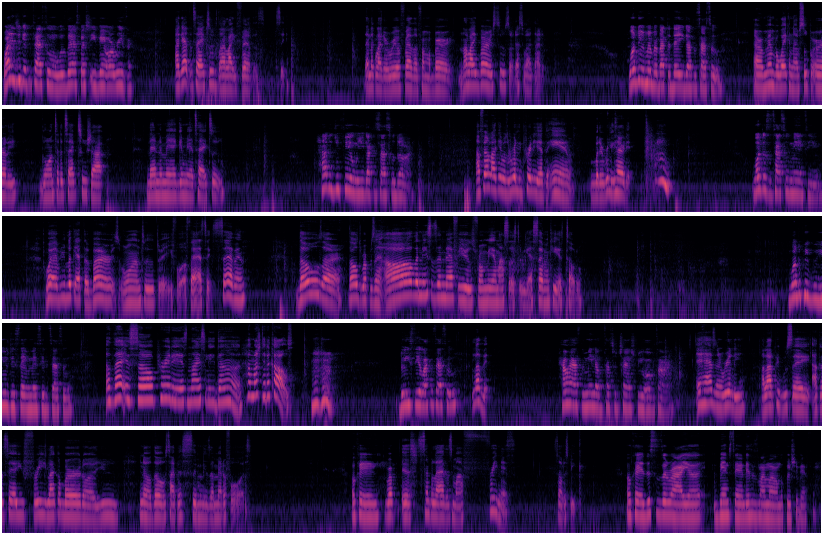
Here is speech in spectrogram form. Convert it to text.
Why did you get the tattoo? Was there a special event or reason? I got the tattoo because I like feathers. See, that look like a real feather from a bird. And I like birds too, so that's why I got it. What do you remember about the day you got the tattoo? I remember waking up super early, going to the tattoo shop, letting the man give me a tattoo. How did you feel when you got the tattoo done? I felt like it was really pretty at the end, but it really hurted. What does the tattoo mean to you? Well, if you look at the birds, one, two, three, four, five, six, seven, those are those represent all the nieces and nephews from me and my sister. We got seven kids total. What do people usually say when they see the tattoo? Oh, that is so pretty. It's nicely done. How much did it cost? Do you still like the tattoo? Love it. How has the meaning of tattoo changed for you over time? It hasn't really. A lot of people say I could tell you free like a bird, or you, you know, those type of similes or metaphors. Okay. It symbolizes my freeness, so to speak. Okay, this is Araya Vincent, and this is my mom, Lucretia Vincent.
